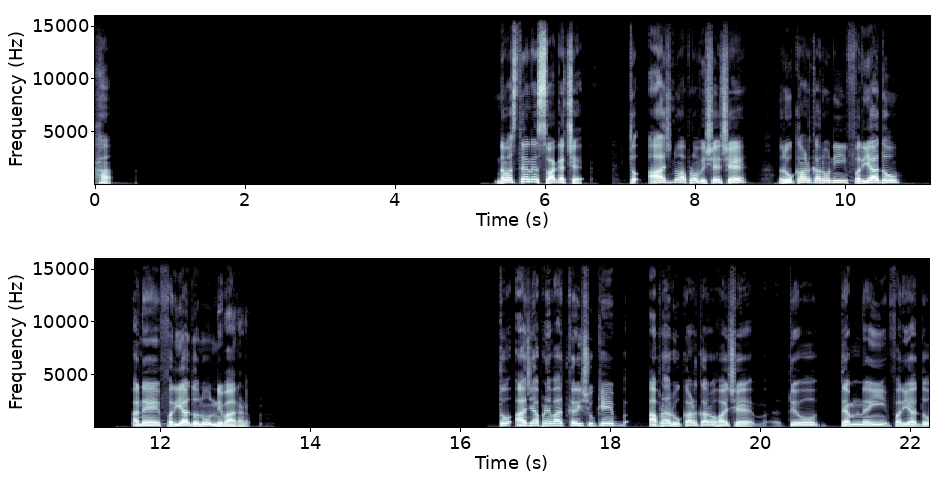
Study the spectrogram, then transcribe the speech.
હા. નમસ્તે અને સ્વાગત છે. તો આજનો આપણો વિષય છે રોકાણકારોની ફરિયાદો અને ફરિયાદોનું નિવારણ. તો આજે આપણે વાત કરીશું કે આપણા રોકાણકારો હોય છે, તેઓ તેમની ફરિયાદો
